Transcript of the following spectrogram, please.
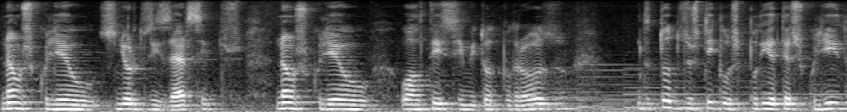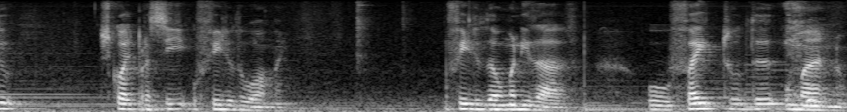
não escolheu Senhor dos Exércitos, não escolheu o Altíssimo e Todo-Poderoso. De todos os títulos que podia ter escolhido, escolhe para si o Filho do Homem, o Filho da humanidade, o feito de humano.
